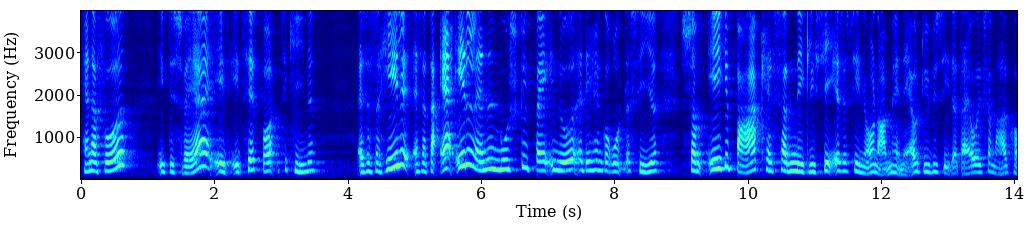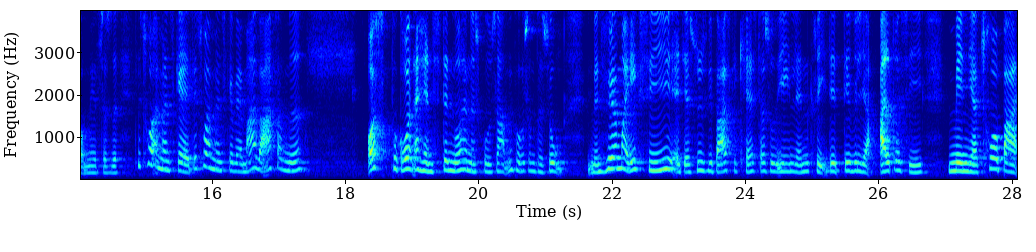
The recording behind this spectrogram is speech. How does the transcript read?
Han har fået et, desværre et, et tæt bånd til Kina. Altså, så hele, altså, der er et eller andet muskel bag noget af det, han går rundt og siger, som ikke bare kan sådan negligeres og sige, at nej, men han er jo dybest set, og der er jo ikke så meget at komme efter. Så det tror jeg, man skal, det tror jeg, man skal være meget varsom med. Også på grund af hans, den måde, han er skruet sammen på som person. Men hør mig ikke sige, at jeg synes, vi bare skal kaste os ud i en eller anden krig. Det, det vil jeg aldrig sige. Men jeg tror bare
